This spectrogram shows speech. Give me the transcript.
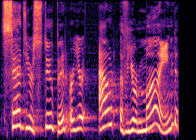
said you're stupid or you're out of your mind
